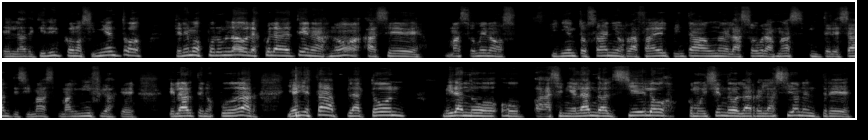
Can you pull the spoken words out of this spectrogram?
el adquirir conocimiento, tenemos por un lado la Escuela de Atenas, ¿no? Hace más o menos 500 años Rafael pintaba una de las obras más interesantes y más magníficas que, el arte nos pudo dar. Y ahí está Platón, mirando o señalando al cielo, como diciendo la relación entre,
